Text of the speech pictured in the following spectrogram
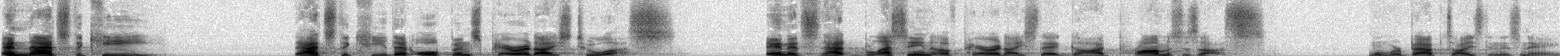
And that's the key. That's the key that opens paradise to us. And it's that blessing of paradise that God promises us when we're baptized in his name.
